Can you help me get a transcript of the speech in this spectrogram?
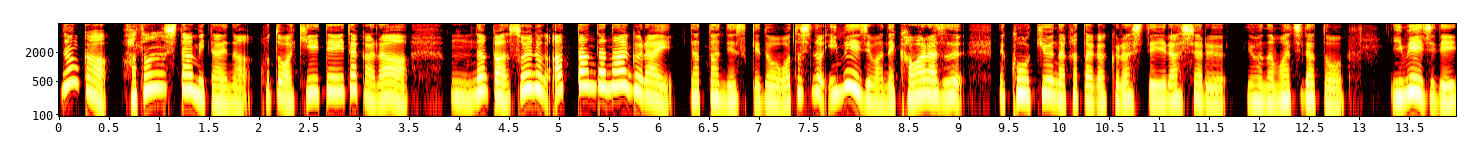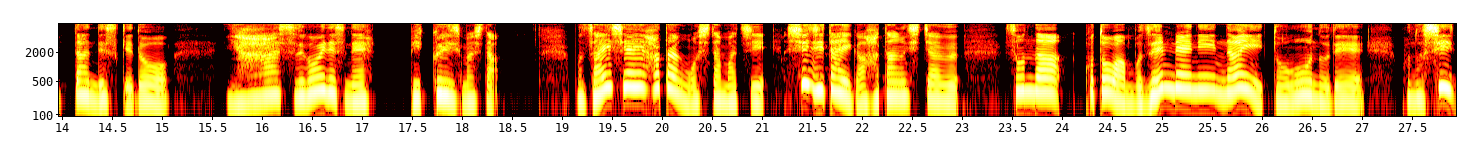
なんか破綻したみたいなことは聞いていたからうん、なんかそういうのがあったんだなぐらいだったんですけど私のイメージはね変わらず高級な方が暮らしていらっしゃるような街だとイメージで行ったんですけどいやーすごいですね。びっくりしました。もう財政破綻をした町市自体が破綻しちゃうそんなことはもう前例にないと思うのでこの市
